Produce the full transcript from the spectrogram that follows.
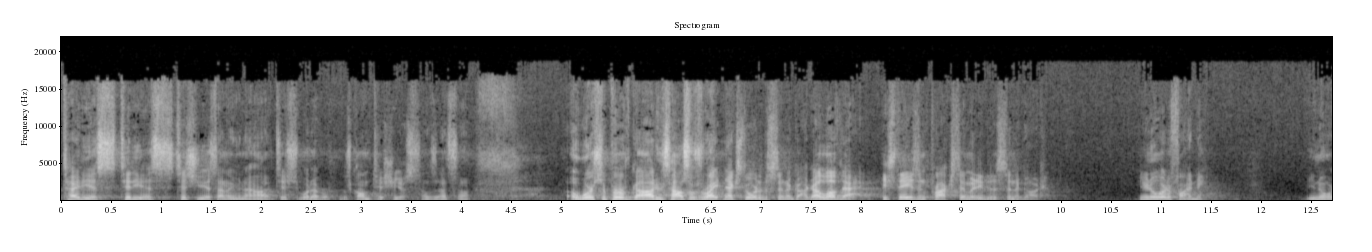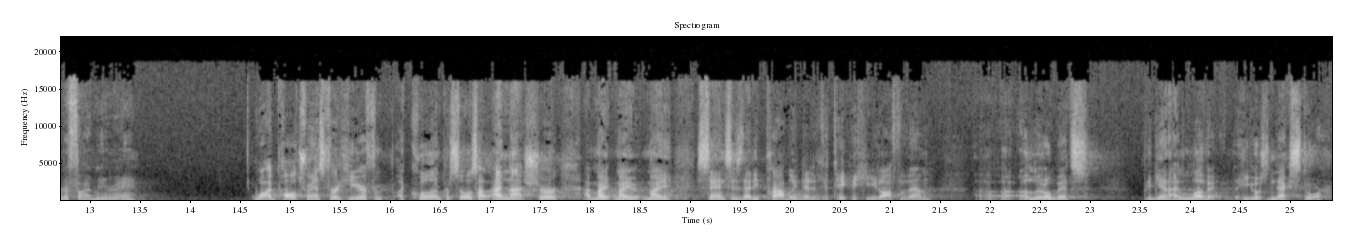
Titius, Titius, Titius, I don't even know how, Tish, whatever. Let's call him Titius. How does that sound? A worshiper of God whose house was right next door to the synagogue. I love that. He stays in proximity to the synagogue. You know where to find me. You know where to find me, right? Why Paul transferred here from Aquila and Priscilla's house, I'm not sure. Uh, my, my, my sense is that he probably did it to take the heat off of them uh, a, a little bit. But again, I love it that he goes next door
